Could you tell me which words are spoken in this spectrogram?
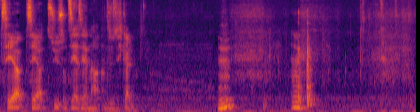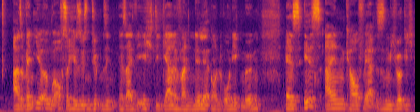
sehr, sehr süß und sehr, sehr nah an Süßigkeiten. Mhm. Mhm. Also wenn ihr irgendwo auch solche süßen Typen sind, seid wie ich, die gerne Vanille und Honig mögen, es ist ein Kauf wert. Es ist nämlich wirklich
